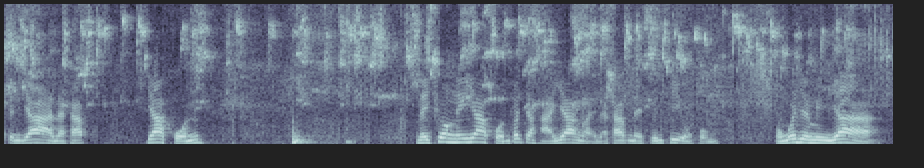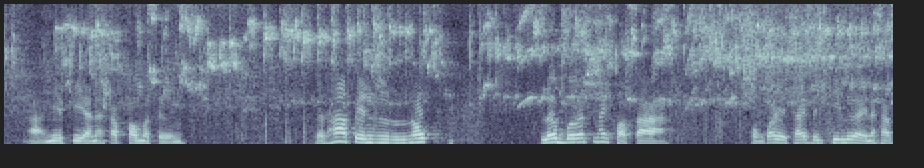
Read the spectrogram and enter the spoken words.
เป็นหญ้านะครับหญ้าขน ในช่วงนี้หญ้าขนก็จะหายากหน่อยนะครับ ในพื้นที่ของผม ผมก็จะมีหญ้าเนเปียนะครับ เข้ามาเสริม แต่ถ้าเป็นนกเลิฟเบิร์ดไม่ขอบตา ผมก็จะใช้เป็นขี้เลื่อยนะครับ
